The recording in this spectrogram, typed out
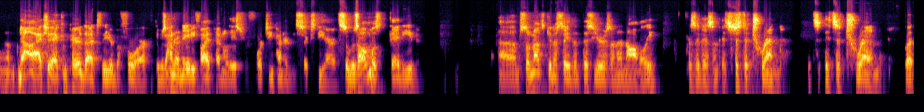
Um, now, actually, I compared that to the year before. There was 185 penalties for 1,460 yards, so it was almost dead even. Um, so I'm not going to say that this year is an anomaly because it isn't. It's just a trend. It's it's a trend. But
